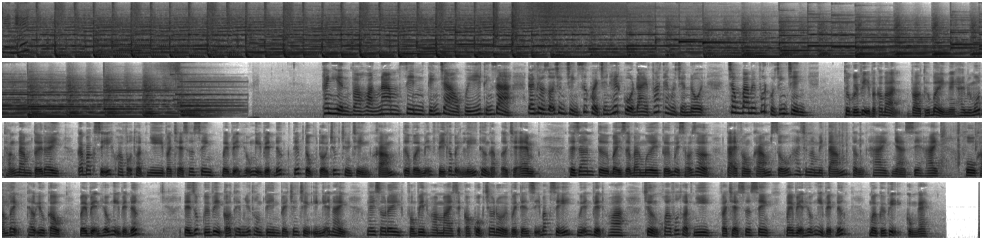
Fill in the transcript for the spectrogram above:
trên hết Thanh Hiền và Hoàng Nam xin kính chào quý thính giả đang theo dõi chương trình Sức khỏe trên hết của Đài Phát thanh và Truyền nội. Trong 30 phút của chương trình, Thưa quý vị và các bạn, vào thứ Bảy ngày 21 tháng 5 tới đây, các bác sĩ khoa phẫu thuật nhi và trẻ sơ sinh Bệnh viện Hữu nghị Việt Đức tiếp tục tổ chức chương trình khám tư vấn miễn phí các bệnh lý thường gặp ở trẻ em. Thời gian từ 7 giờ 30 tới 16 giờ tại phòng khám số 258 tầng 2 nhà C2, khu khám bệnh theo yêu cầu Bệnh viện Hữu nghị Việt Đức. Để giúp quý vị có thêm những thông tin về chương trình ý nghĩa này, ngay sau đây, phóng viên Hoa Mai sẽ có cuộc trao đổi với tiến sĩ bác sĩ Nguyễn Việt Hoa, trưởng khoa phẫu thuật nhi và trẻ sơ sinh Bệnh viện Hữu nghị Việt Đức. Mời quý vị cùng nghe.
